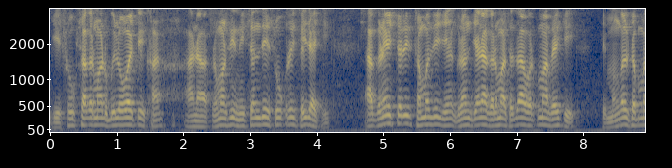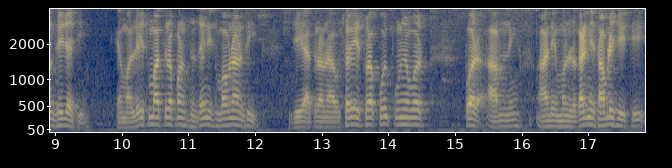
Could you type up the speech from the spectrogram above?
જે શોકસાગરમાં ડૂબેલો હોય તે ખા, આના શ્રવણથી નિસંદેહ શોકરહિત થઈ જાય છે. આ ગણેશ ચરિત સંબંધી જે ગ્રંથ જેના ઘરમાં સદા વર્તમાન રહે છે, તે મંગલ સંપન્ન થઈ જાય છે. એમાં લેશ માત્ર પણ સંશયની સંભાવના નથી. જે યાત્રાના અવસરે અથવા કોઈ પુણ્યવર પર આમને, આને મન લગાડીને સાંભળે છે, તે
